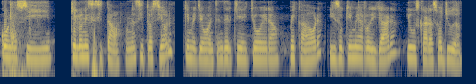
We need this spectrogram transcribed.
conocí que lo necesitaba, una situación que me llevó a entender que yo era pecadora, hizo que me arrodillara y buscara su ayuda.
